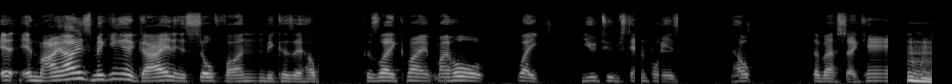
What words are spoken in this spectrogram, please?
in, in my eyes, making a guide is so fun because it helps. Because like my my whole like YouTube standpoint is help the best I can. hmm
